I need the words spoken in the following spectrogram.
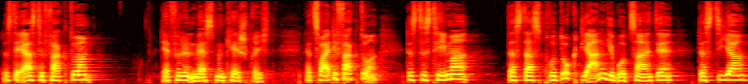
Das ist der erste Faktor, der für den Investment Case spricht. Der zweite Faktor, das ist das Thema, dass das Produkt, die Angebotsseite, dass die ja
